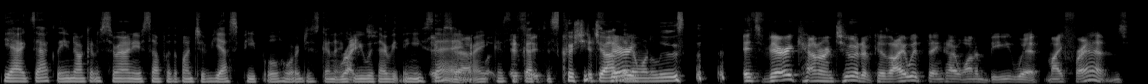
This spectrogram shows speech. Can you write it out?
Yeah exactly. You're not going to surround yourself with a bunch of yes people who are just going right. to agree with everything you say exactly. right because they've got this cushy job very, they don't want to lose. it's very counterintuitive because i would think i want to be with my friends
